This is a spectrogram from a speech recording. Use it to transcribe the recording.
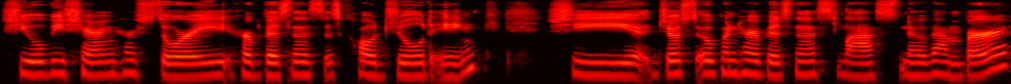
She will be sharing her story. Her business is called Jeweled Inc. She just opened her business last November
